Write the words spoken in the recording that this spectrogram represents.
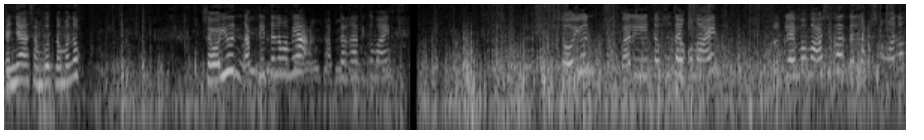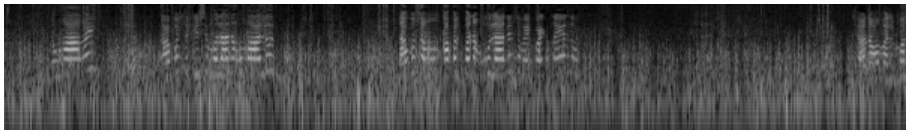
Kanya, sambot na manok. So, yun, update na lang mamaya after natin kumain. So yun, bali tapos na tayong kumain. Problema makasipat, dahil lakas nung ano, nung hangin. Tapos nagsisimula ng umalon. Tapos ang kapal pa ng ulanin sa may part na yun, oh. Sana kumalma.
